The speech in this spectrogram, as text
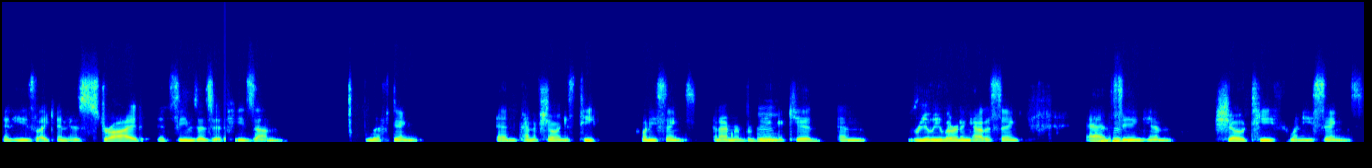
and he's like in his stride, it seems as if he's um, lifting and kind of showing his teeth when he sings. And I remember being mm. a kid and really learning how to sing and mm-hmm. seeing him show teeth when he sings.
